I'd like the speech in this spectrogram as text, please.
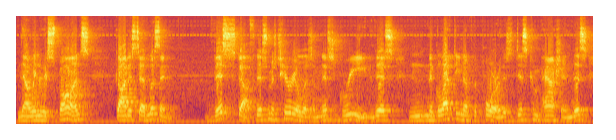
Now, in response, God has said, listen, this stuff, this materialism, this greed, this neglecting of the poor, this discompassion, this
